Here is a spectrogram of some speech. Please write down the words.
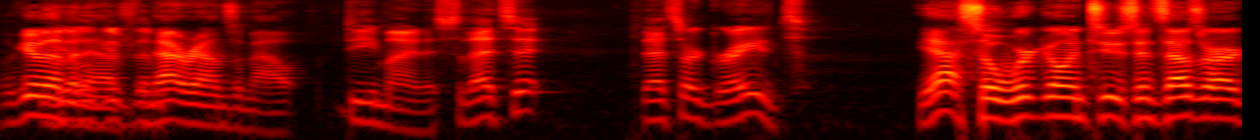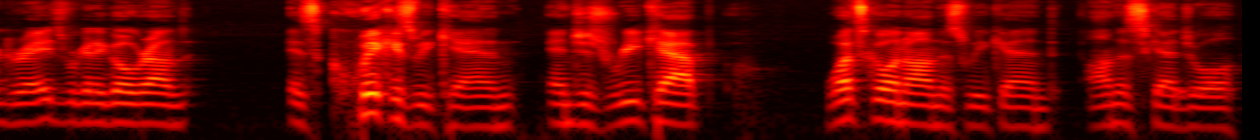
We'll give them We'll an F. them- and that rounds them out. D minus. So that's it. That's our grades. Yeah, so we're going to since those are our grades, we're going to go around as quick as we can and just recap what's going on this weekend on the schedule.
